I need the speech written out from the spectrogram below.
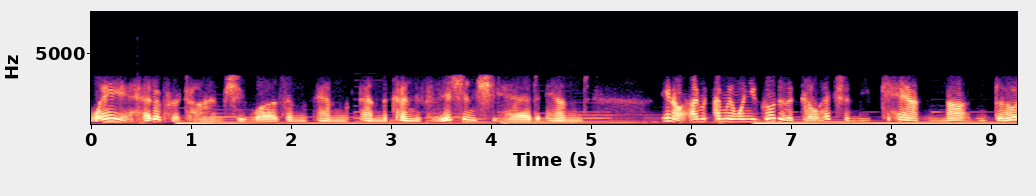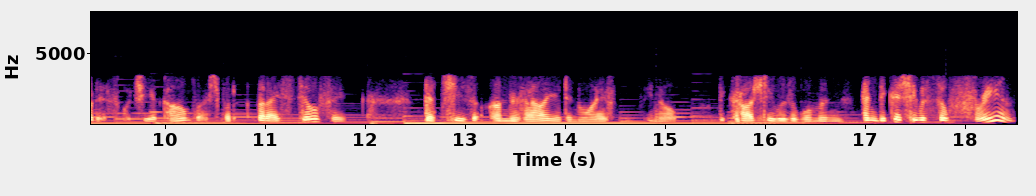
way ahead of her time she was and and and the kind of vision she had and you know I, I mean when you go to the collection you can't not notice what she accomplished but but I still think that she's undervalued in life you know because she was a woman and because she was so free in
